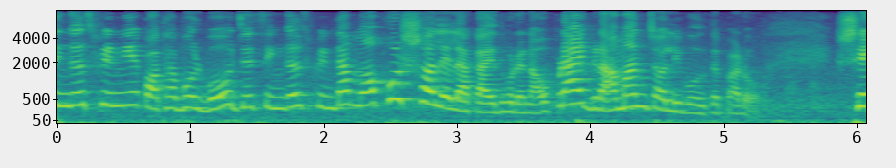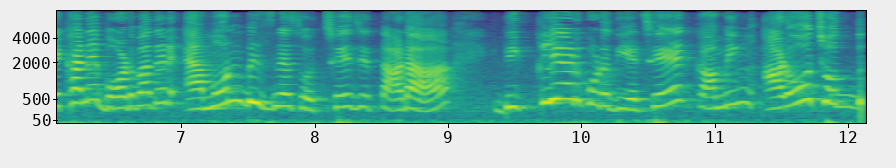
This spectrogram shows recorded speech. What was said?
সিঙ্গেল স্ক্রিন নিয়ে কথা বলব যে সিঙ্গেল স্ক্রিনটা মফস্বল এলাকায় ধরে নাও, প্রায় গ্রামাঞ্চলই বলতে পারো। সেখানে বরবাদের এমন বিজনেস হচ্ছে যে তারা ডিক্লেয়ার করে দিয়েছে কামিং আরও চোদ্দ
